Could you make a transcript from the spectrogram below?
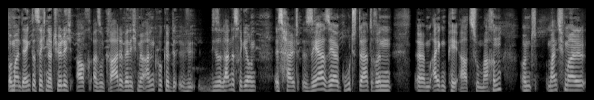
Und man denkt es sich natürlich auch, also gerade wenn ich mir angucke, diese Landesregierung ist halt sehr, sehr gut da drin, ähm, Eigen-PR zu machen. Und manchmal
